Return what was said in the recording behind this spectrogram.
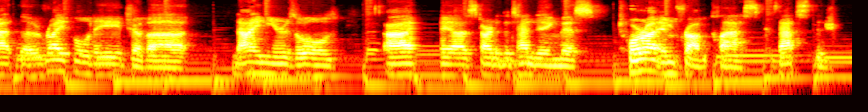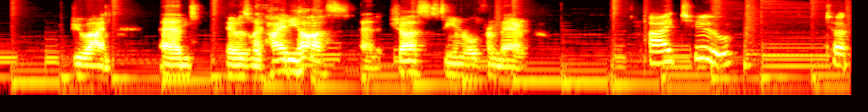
at the ripe old age of uh, nine years old, I uh, started attending this Torah improv class because that's the Jew I and it was with Heidi Haas, and it just steamrolled from there. I too took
